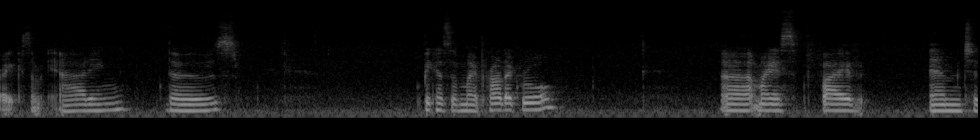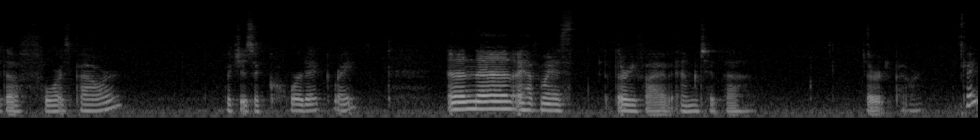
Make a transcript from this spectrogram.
right? Because I'm adding those because of my product rule. Uh, minus 5m to the fourth power, which is a quartic, right? And then I have minus 35m to the third power. Okay?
